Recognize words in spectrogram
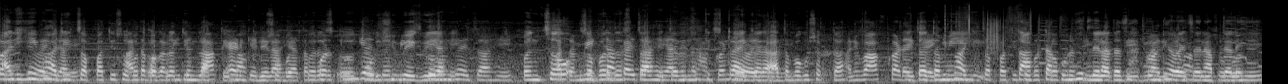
आणि ही भाजी. चपाती सोबत अप्रतिम लागते ताक add परतून थोडीशी वेगळी आहे. पण चव जबरदस्त आहे तर नक्कीच ट्राय करा आता. बघू शकता आणि वाफ काढायची आता. ही मी चपाती टाकून घेतलेलं आता ठेवायचं आणि आपल्याला. हे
